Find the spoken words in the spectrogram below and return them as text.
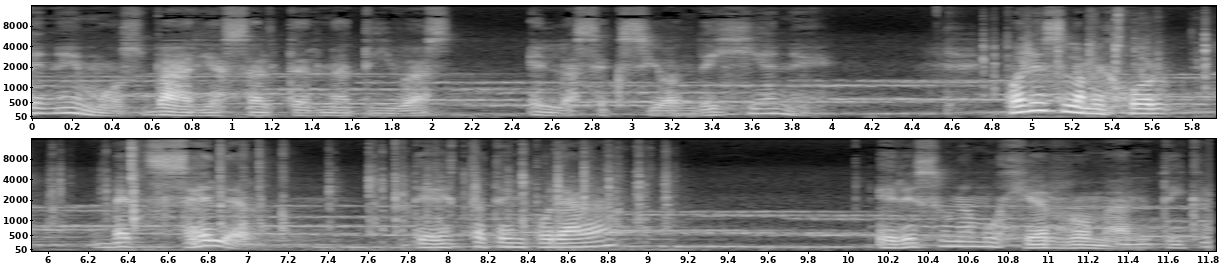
Tenemos varias alternativas en la sección de higiene. ¿Cuál es la mejor bestseller de esta temporada? ¿Eres una mujer romántica?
